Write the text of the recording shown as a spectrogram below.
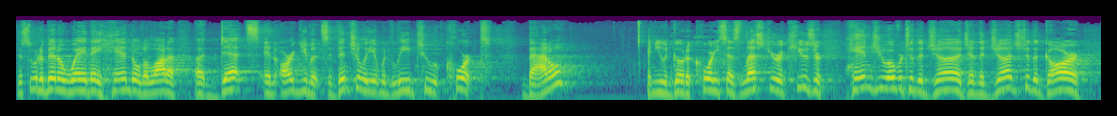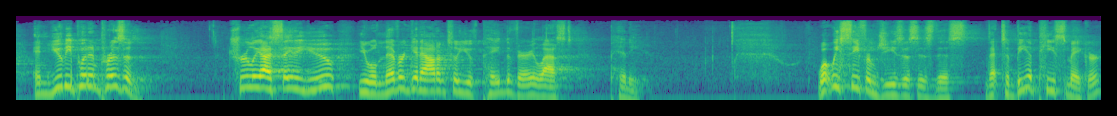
this would have been a way they handled a lot of uh, debts and arguments. Eventually, it would lead to a court battle. And you would go to court. He says, Lest your accuser hand you over to the judge, and the judge to the guard, and you be put in prison. Truly, I say to you, you will never get out until you've paid the very last penny. What we see from Jesus is this that to be a peacemaker,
